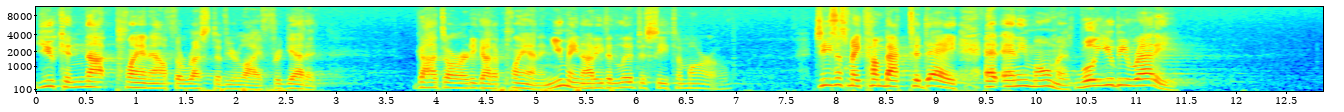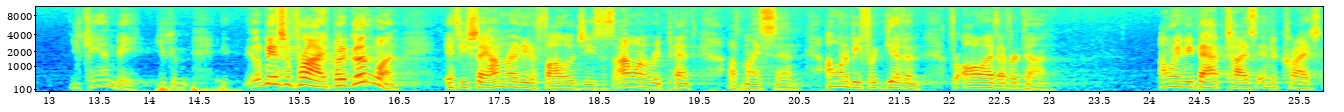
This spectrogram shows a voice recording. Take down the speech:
You cannot plan out the rest of your life. Forget it. God's already got a plan, and you may not even live to see tomorrow. Jesus may come back today at any moment. Will you be ready? You can be. You can it'll be a surprise, but a good one. If you say, I'm ready to follow Jesus, I want to repent of my sin. I want to be forgiven for all I've ever done. I want to be baptized into Christ,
